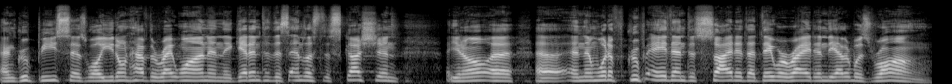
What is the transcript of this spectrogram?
and Group B says, well, you don't have the right one, and they get into this endless discussion, you know? Uh, uh, and then what if Group A then decided that they were right and the other was wrong?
